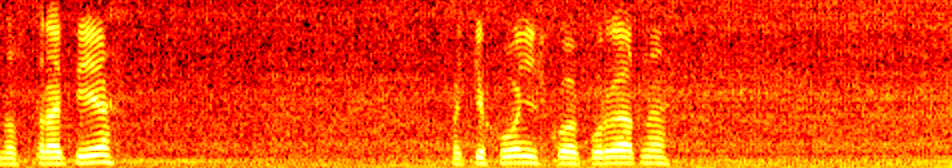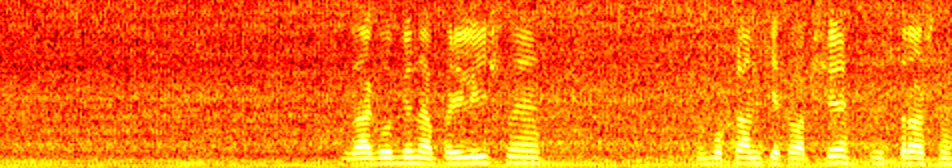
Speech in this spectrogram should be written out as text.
на стропе. Потихонечку, аккуратно. Да, глубина приличная. На буханке это вообще не страшно.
